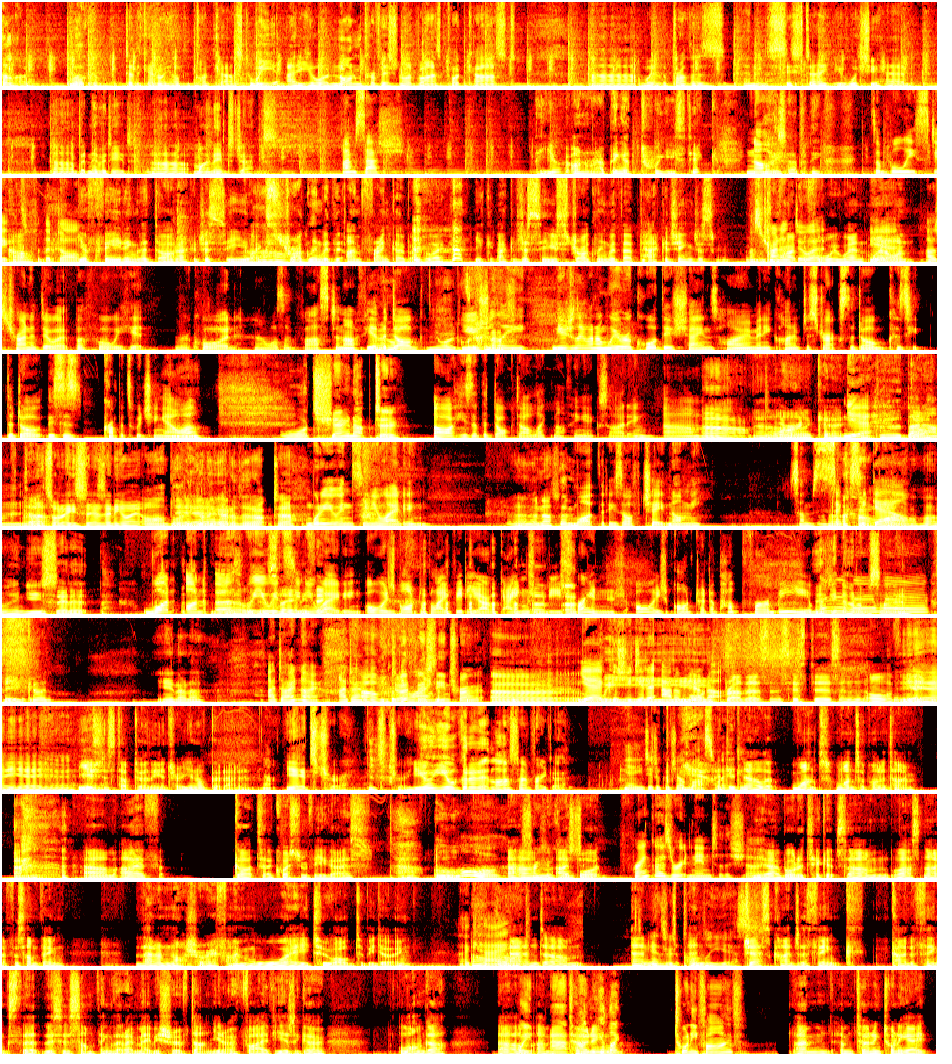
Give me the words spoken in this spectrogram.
Hello, welcome to the Can We Help You podcast. We are your non professional advice podcast. Uh, we're the brothers and sister you wish you had, uh, but never did. Uh, my name's Jax. I'm Sash. Are you unwrapping a Twiggy stick? No, What is happening? it's a bully stick Oh, for the dog. You're feeding the dog. I could just see you like Oh. struggling with it. I'm Franco, by the way. you, c- I could just see you struggling with that packaging just I was trying right to do before it. we went, yeah, went on. I was trying to do it before we hit record. I wasn't fast enough. Yeah, the dog. you weren't quick usually, usually when we record this, Shane's home and he kind of distracts the dog because the dog. This is crumpet switching hour. What's Shane up to? Oh, he's at the doctor. Like nothing exciting. Um, Oh, Oh, boring. okay. Yeah, The but, um, doctor. That's what he says anyway. Oh, bloody got to go to the doctor. what are you insinuating? Oh, nothing. What that he's off cheating on me? Some sexy Oh, gal. well, I mean, you said it. What on earth we were you didn't anything. insinuating? Oh, he's gone to play video games with his friends. Oh, he's gone to the pub for a beer. If you know what I'm saying. You good? You don't know. I don't know. I don't. Um, could did be I finish the intro? Uh, Yeah, 'cause you did it out of order. Brothers and sisters and all of Yeah, yeah. yeah, yeah. You yeah. should stop doing the intro. You're not good at it. Yeah, it's true. It's true. You you were good at it last time, Franco. Yeah, you did a good job Yeah, last week. I did nail it once, once upon a time. um, I've got a question for you guys. Oh, Um, I bought Franco's written into the show. Yeah, I bought a ticket um, last night for something that I'm not sure if I'm way too old to be doing. Okay. God. And um, and answer is probably and yes. Jess kind of think kind of thinks that this is something that I maybe should have done. You know, five years ago, longer. Um, Wait, I'm uh, aren't turning you like 25? I'm I'm turning 28.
